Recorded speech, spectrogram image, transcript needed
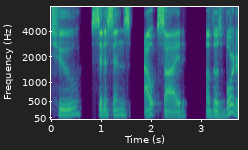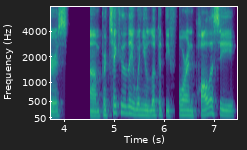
to citizens outside of those borders, um, particularly when you look at the foreign policy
